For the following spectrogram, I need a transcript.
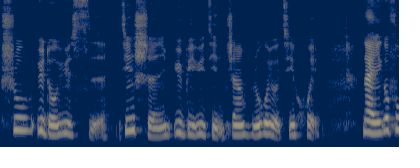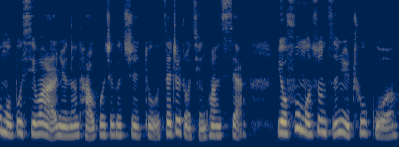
书愈读愈死，精神愈闭愈紧张。如果有机会，哪一个父母不希望儿女能逃过这个制度？在这种情况下，有父母送子女出国，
